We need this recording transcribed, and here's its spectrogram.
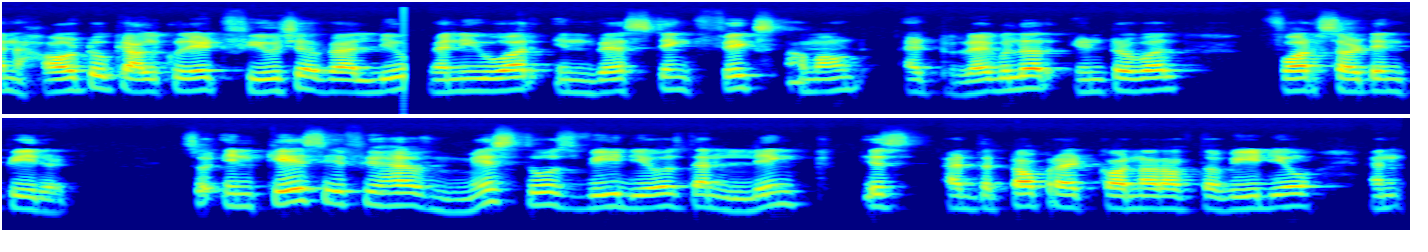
and how to calculate future value when you are investing fixed amount at regular interval for certain period. So in case if you have missed those videos then link is at the top right corner of the video and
